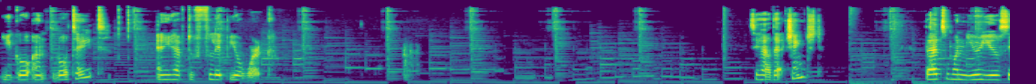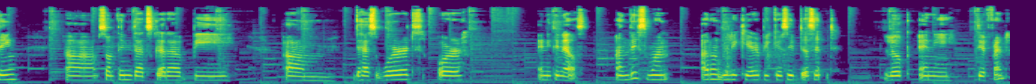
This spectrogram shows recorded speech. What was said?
you go on rotate, and you have to flip your work. See how that changed? That's when you're using uh, something that's gotta be um, that has words or anything else. And this one I don't really care because it doesn't look any different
